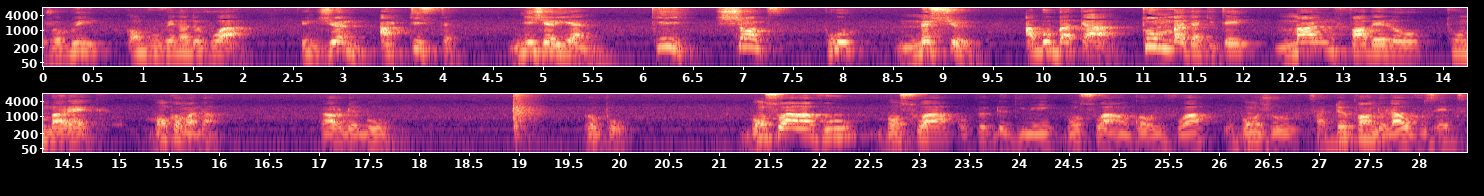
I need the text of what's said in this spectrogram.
Aujourd'hui, comme vous venez de voir, une jeune artiste nigérienne qui chante pour Monsieur Aboubakar Toumba Diakité Man Fabelo Toumbarek, mon commandant. Garde debout. Repos. Bonsoir à vous, bonsoir au peuple de Guinée, bonsoir encore une fois, ou bonjour, ça dépend de là où vous êtes.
